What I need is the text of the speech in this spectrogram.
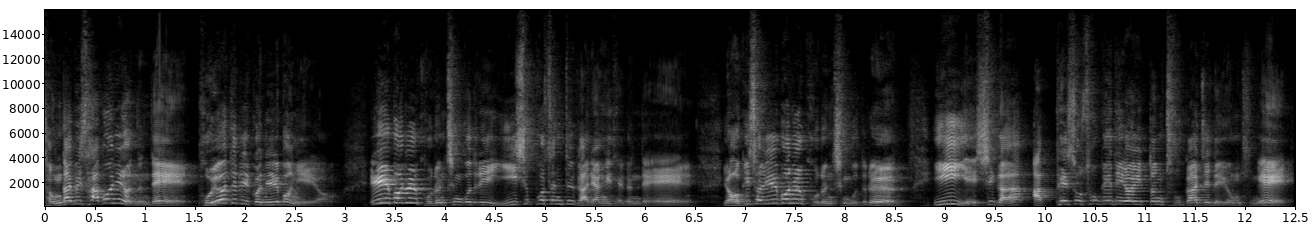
정답이 4번이었는데 보여드릴 건 1번이에요. 1번을 고른 친구들이 20%가량이 되는데 여기서 1번을 고른 친구들은 이 예시가 앞에서 소개되어 있던 두 가지 내용 중에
